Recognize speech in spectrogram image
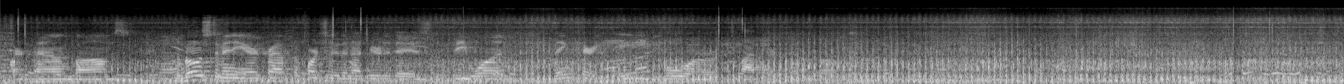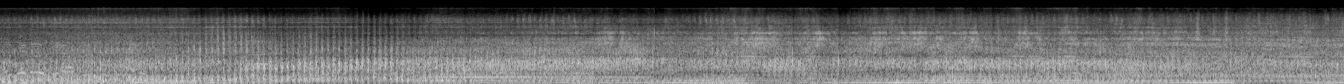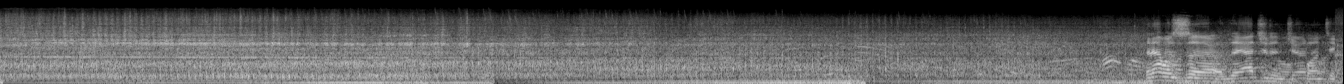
truck, 100 pound bombs. The most of any aircraft, unfortunately they're not here today, is the B-1. They can carry 84 And that was uh, the adjutant general. Bunting.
